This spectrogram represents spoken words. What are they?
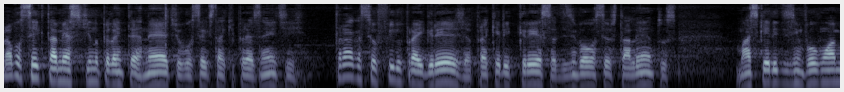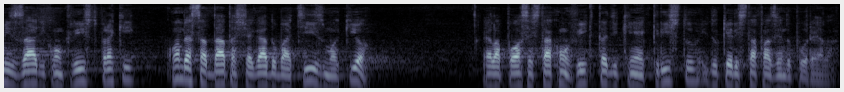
Para você que está me assistindo pela internet, ou você que está aqui presente, traga seu filho para a igreja, para que ele cresça, desenvolva seus talentos, mas que ele desenvolva uma amizade com Cristo, para que quando essa data chegar do batismo aqui, ó, ela possa estar convicta de quem é Cristo e do que ele está fazendo por ela.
